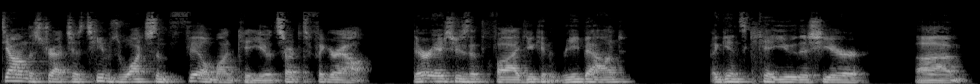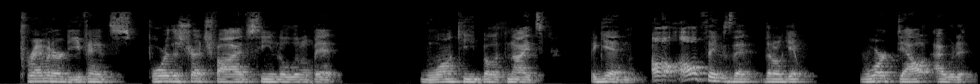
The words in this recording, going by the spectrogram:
down the stretch as teams watch some film on KU and start to figure out there are issues at the five. You can rebound against KU this year. Um, perimeter defense for the stretch five seemed a little bit wonky both nights. Again, all, all things that that'll get worked out. I would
